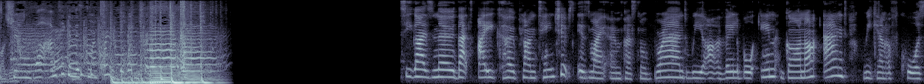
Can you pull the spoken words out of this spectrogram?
Well, I'm taking this to my friends, the waitress. So you guys know that Aiko Plantain Chips is my own personal brand. We are available in Ghana and we can of course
